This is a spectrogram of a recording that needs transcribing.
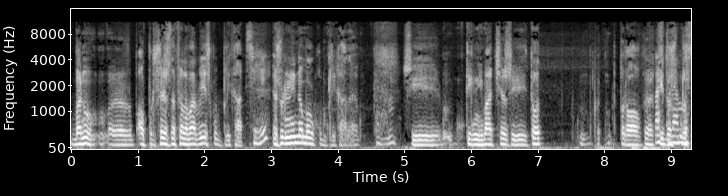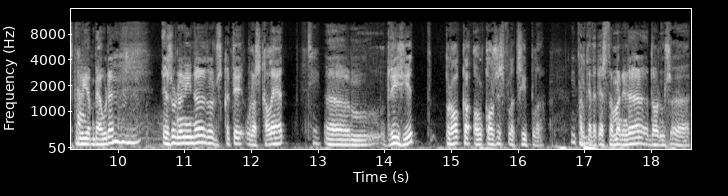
Bueno, eh, el procés de fer la Barbie és complicat. Sí? És una nina molt complicada. Caram. Si tinc imatges i tot, però que aquí Les no, no es podien veure. Mhm. És una nina doncs, que té un esquelet Sí. eh, rígid, però que el cos és flexible I perquè d'aquesta manera doncs, eh,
